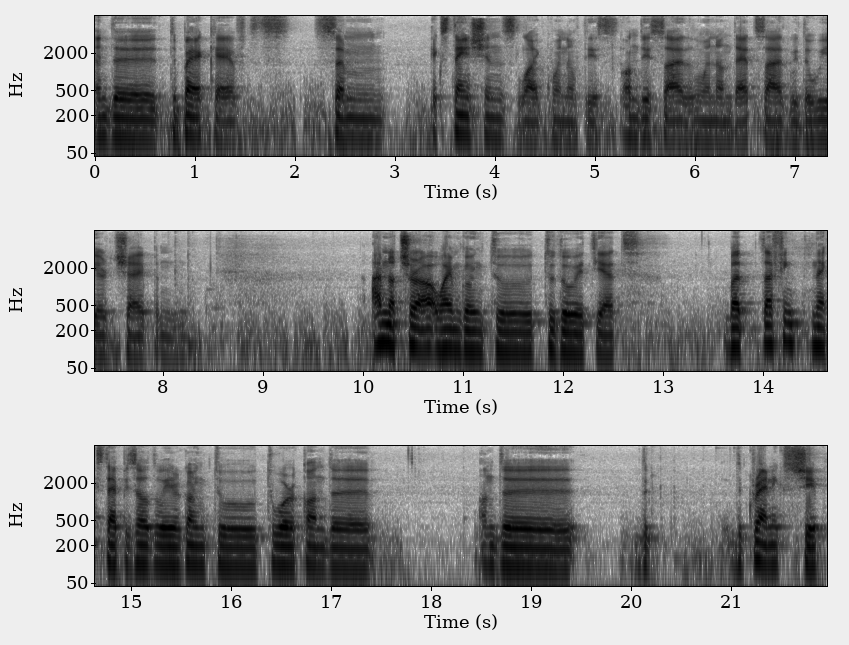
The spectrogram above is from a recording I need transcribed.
and the the back has some extensions like one of this on this side and one on that side with a weird shape and I'm not sure how I'm going to to do it yet but I think next episode we're going to to work on the on the the the Krennic's ship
